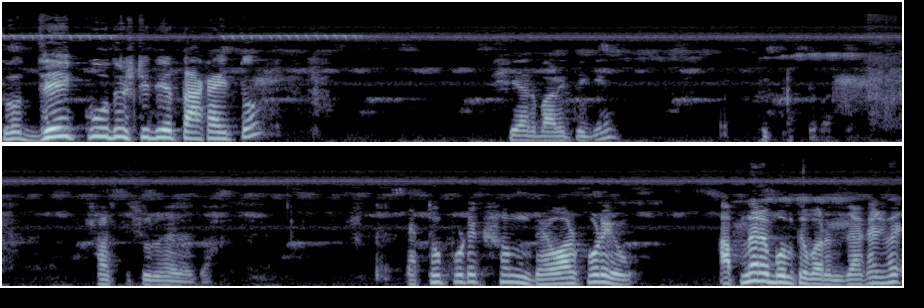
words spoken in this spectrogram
তো যেই কুদৃষ্টি দিয়ে তাকাইতো সে আর বাড়িতে গিয়ে ঠিক থাকতে পারে শাস্তি শুরু হয়ে যেত এত প্রোটেকশন দেওয়ার পরেও আপনারা বলতে পারেন যে আকাশ ভাই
